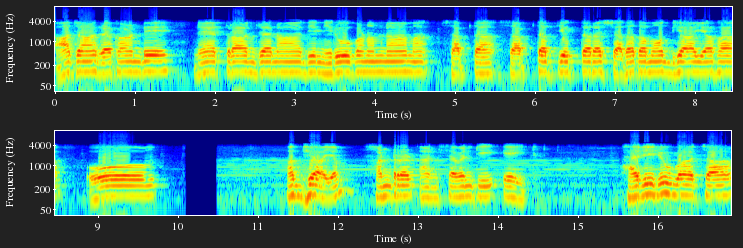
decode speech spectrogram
आचारकाण्डे नेत्राञ्जनादिनिरूपणं नाम सप्त सप्तत्युत्तरशततमोऽध्यायः। ओम्। अध्यायम् हण्ड्रेड् अण्ड् सेवेण्टि एय्ट्। हरिरुवाच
